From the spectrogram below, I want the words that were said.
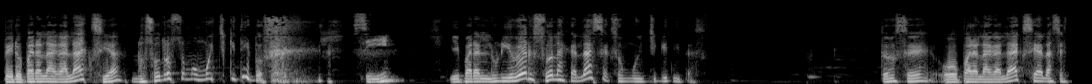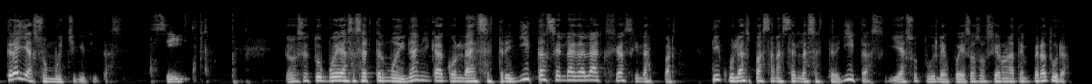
Pero para la galaxia, nosotros somos muy chiquititos. Sí, Y para el universo, las galaxias son muy chiquititas. Entonces, o para la galaxia, las estrellas son muy chiquititas. sí, Entonces tú puedes hacer termodinámica con las estrellitas en las galaxias y las partículas pasan a ser las estrellitas. Y a eso tú le puedes asociar una temperatura.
